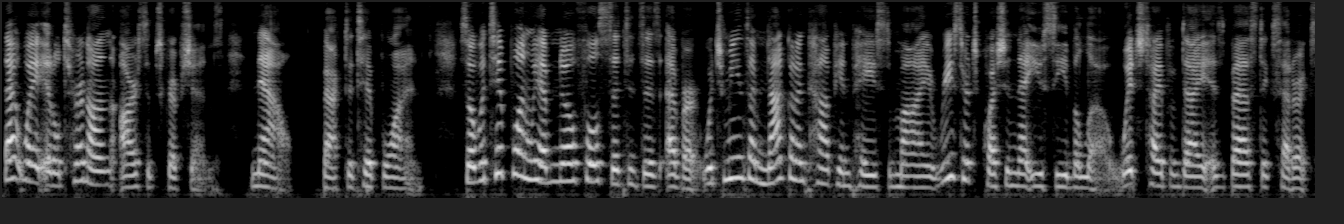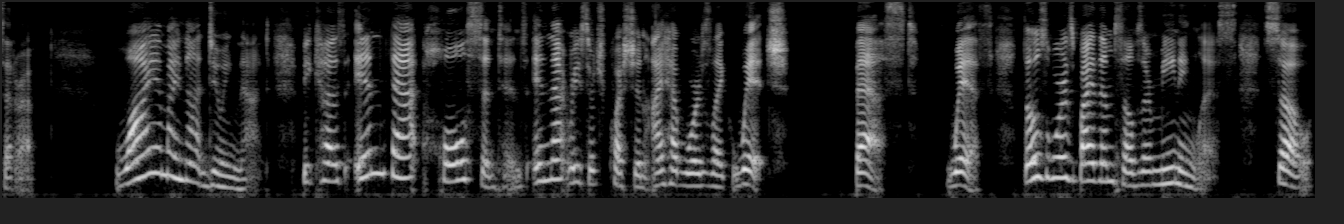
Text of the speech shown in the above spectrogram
That way it'll turn on our subscriptions. Now, back to tip one. So with tip one, we have no full sentences ever, which means I'm not going to copy and paste my research question that you see below, which type of diet is best, etc., etc. Why am I not doing that? Because in that whole sentence, in that research question, I have words like which, best, with. Those words by themselves are meaningless. So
